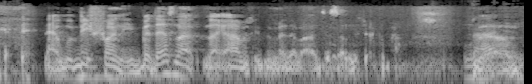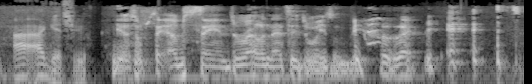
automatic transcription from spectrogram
that would be funny, but that's not like obviously the matter about just something to joke about. Nah, Um, I, I get you. Yes, I'm saying, I'm saying Jarrell in that situation would be hilarious.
